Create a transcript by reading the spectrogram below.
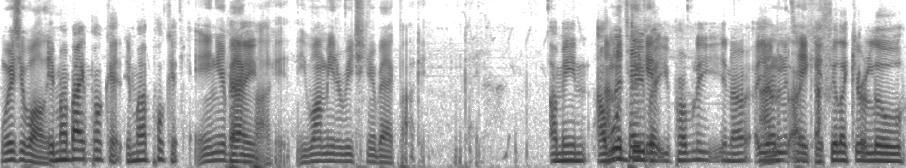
Where's your wallet? In my back pocket. In my pocket. In your back I- pocket. You want me to reach in your back pocket? Okay. I mean, I I'm would do, it. but you probably, you know, I'm gonna I, take I it. feel like you're a little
